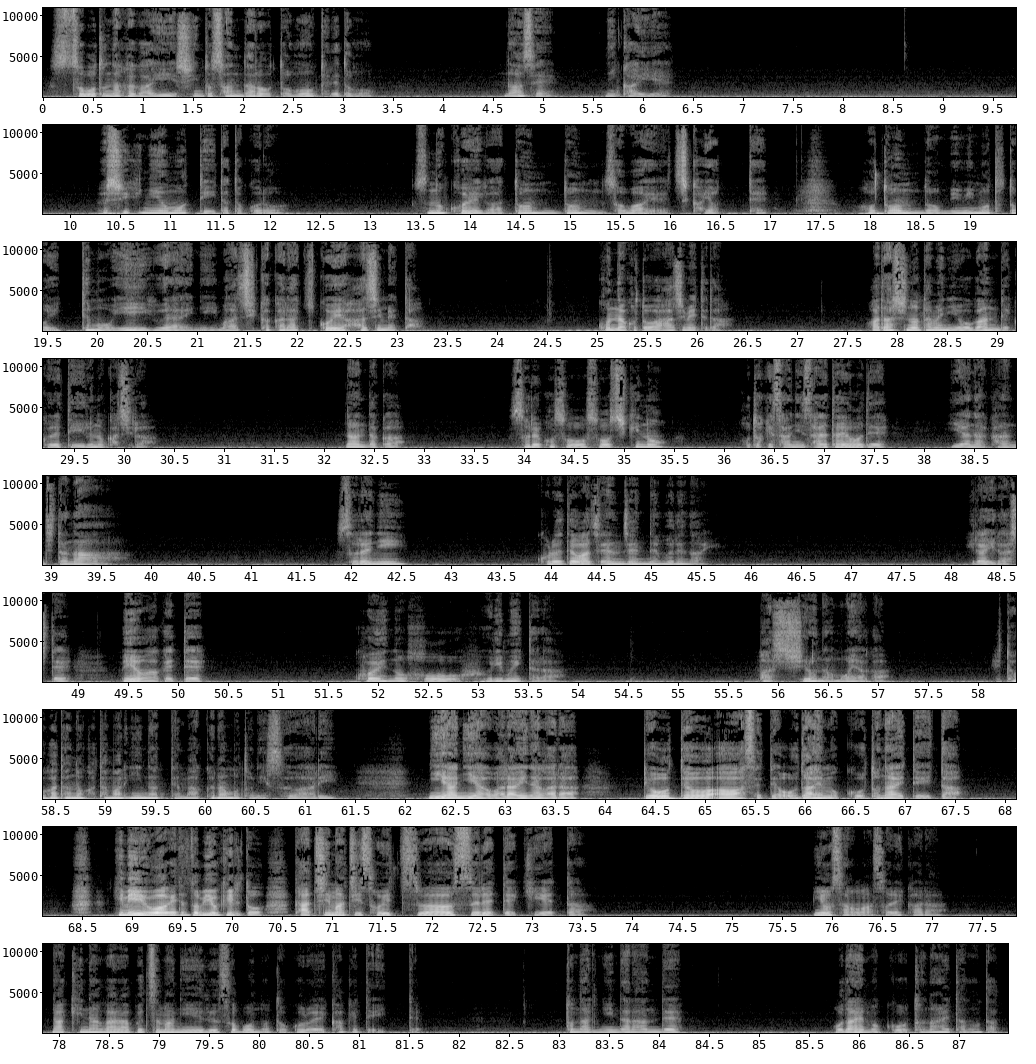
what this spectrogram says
祖母と仲がいい信徒さんだろうと思うけれども、なぜ二階へ？不思議に思っていたところ、その声がどんどんそばへ近寄って、ほとんど耳元と言ってもいいぐらいに間近から聞こえ始めた。こんなことは初めてだ。私のために拝んでくれているのかしら。なんだか、それこそお葬式の仏さんにされたようで嫌な感じだな。それに、これでは全然眠れない。イライラして目を開けて声の方を振り向いたら真っ白なもやが人型の塊になって枕元に座りニヤニヤ笑いながら両手を合わせてお題目を唱えていた。悲鳴を上げて飛び起きると、たちまちそいつは薄れて消えた。みおさんはそれから、泣きながら仏間にいる祖母のところへかけていって、隣に並んで、お題目を唱えたのだった。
